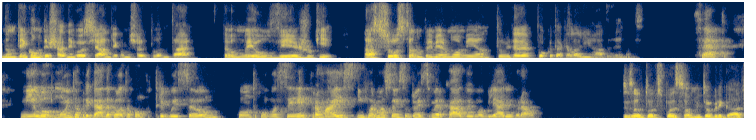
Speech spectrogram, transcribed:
não tem como deixar de negociar, não tem como deixar de plantar. Então, eu vejo que assusta no primeiro momento e daqui a pouco dá aquela alinhada de novo. Certo. Nilo, muito obrigada pela tua contribuição. Conto com você para mais informações sobre esse mercado imobiliário rural. Precisando, estou à disposição. Muito obrigado.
